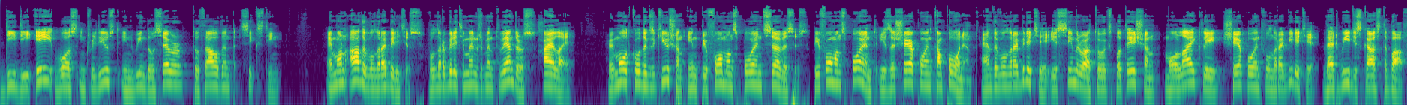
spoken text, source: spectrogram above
DDA was introduced in Windows Server 2016. Among other vulnerabilities, vulnerability management vendors highlight Remote code execution in Performance Point services. Performance Point is a SharePoint component, and the vulnerability is similar to exploitation, more likely SharePoint vulnerability that we discussed above.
